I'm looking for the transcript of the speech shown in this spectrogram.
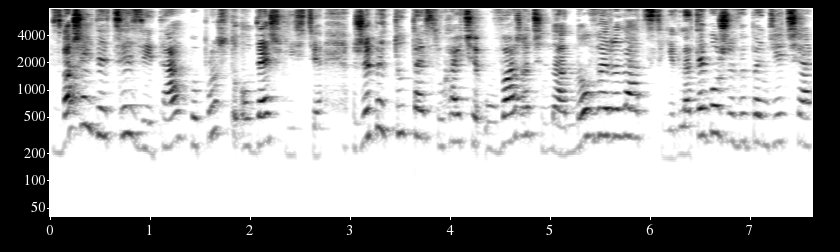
z waszej decyzji, tak, po prostu odeszliście, żeby tutaj, słuchajcie, uważać na nowe relacje, dlatego, że wy będziecie,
